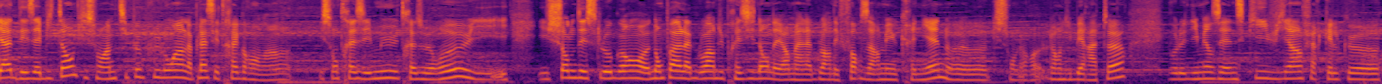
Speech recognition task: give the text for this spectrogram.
Y a des habitants qui sont un petit peu plus loin, la place est très grande. Hein. Ils sont très émus, très heureux. Ils, chantent des slogans, euh, non pas à la gloire du président d'ailleurs, mais à la gloire des forces armées ukrainiennes, euh, qui sont leurs libérateurs. Volodymyr Zelensky vient faire quelques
